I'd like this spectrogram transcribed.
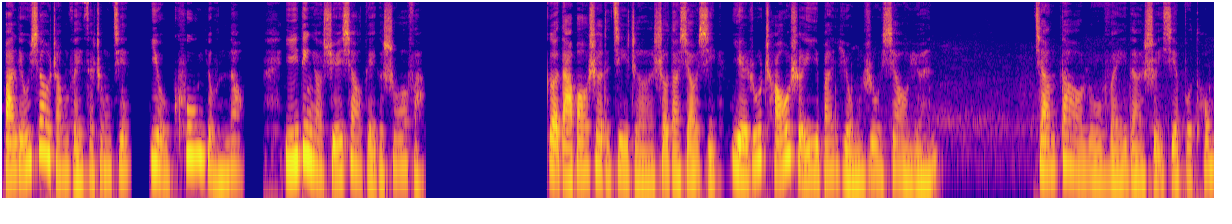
把刘校长围在中间，又哭又闹，一定要学校给个说法。各大报社的记者收到消息，也如潮水一般涌入校园，将道路围得水泄不通。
